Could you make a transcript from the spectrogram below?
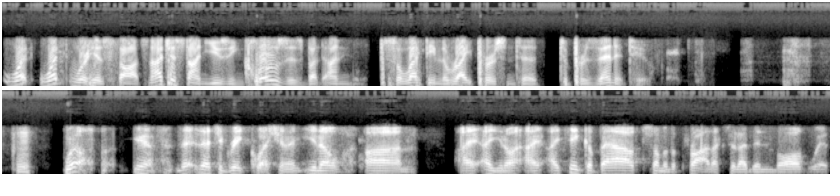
what what were his thoughts, not just on using closes, but on selecting the right person to to present it to? Well, yeah, that, that's a great question. And you know, um, I, I you know I, I think about some of the products that I've been involved with.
